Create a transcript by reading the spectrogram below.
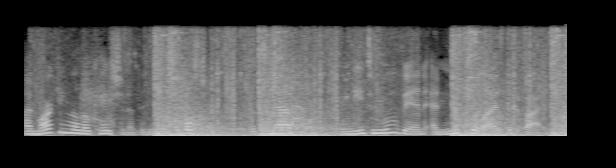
I'm marking the location of the nearest pulse generator with a nav point. We need to move in and neutralize the device.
